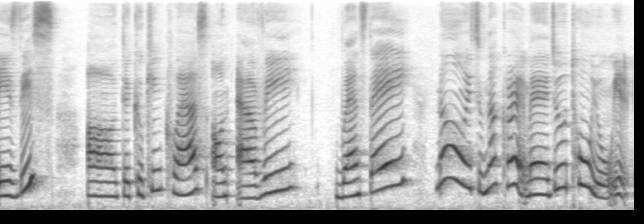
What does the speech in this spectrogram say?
is this uh, the cooking class on every Wednesday? No, it's not correct. 매주 토요일.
